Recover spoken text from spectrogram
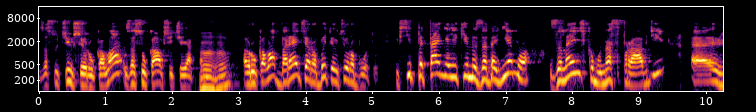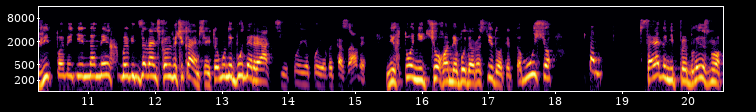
засучивши рукава, засукавши чи як там угу. рукава, береться робити цю роботу. І всі питання, які ми задаємо Зеленському, насправді е, відповіді на них ми від Зеленського не дочекаємося, і тому не буде реакції, тої, якої ви казали. Ніхто нічого не буде розслідувати, тому що там. Всередині приблизно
